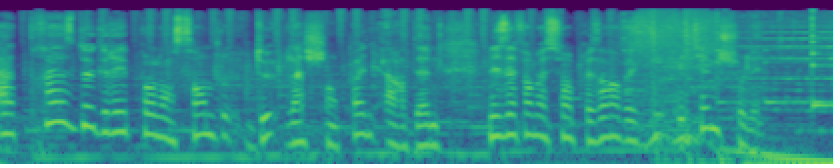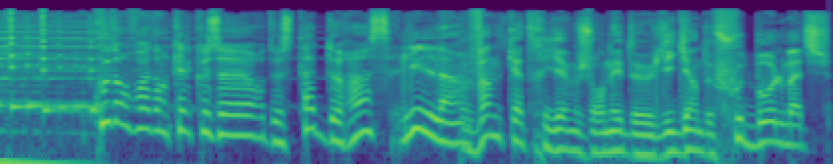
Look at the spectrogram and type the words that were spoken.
à 13 degrés pour l'ensemble de la Champagne-Ardenne. Les informations à présent avec vous, Étienne Cholet. Coup d'envoi dans quelques heures de Stade de Reims, Lille. 24e journée de Ligue 1 de football, match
